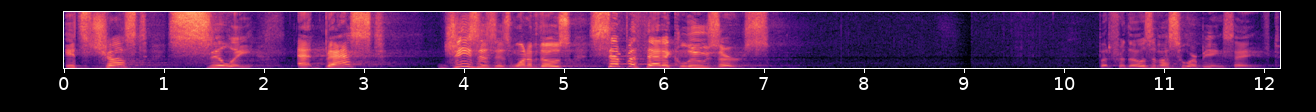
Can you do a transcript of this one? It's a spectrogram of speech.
It's just silly. At best, Jesus is one of those sympathetic losers. But for those of us who are being saved,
